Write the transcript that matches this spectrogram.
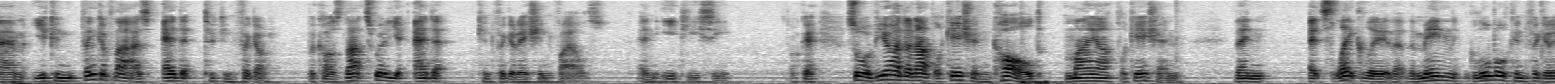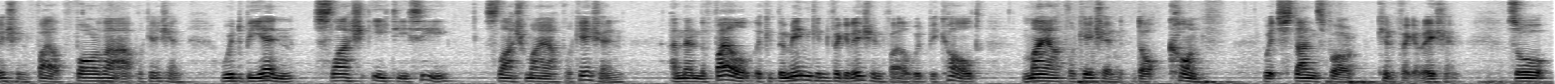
um, you can think of that as edit to configure because that's where you edit configuration files in etc. Okay, so if you had an application called my application, then it's likely that the main global configuration file for that application would be in slash etc slash my application and then the file, the, the main configuration file would be called myapplication.conf which stands for configuration. So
